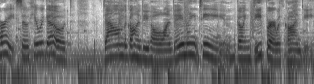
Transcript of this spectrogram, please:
All right, so here we go. Down the Gandhi hole on day 19, going deeper with Gandhi.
